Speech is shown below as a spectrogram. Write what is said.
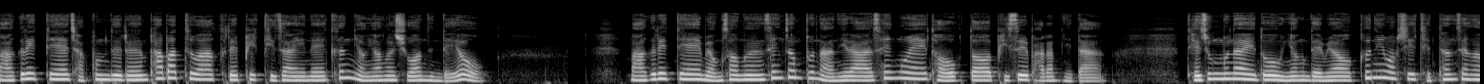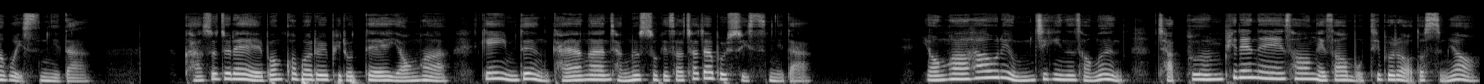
마그리트의 작품들은 팝아트와 그래픽 디자인에 큰 영향을 주었는데요. 마그리트의 명성은 생전뿐 아니라 생후에 더욱더 빛을 발합니다. 대중문화에도 운영되며 끊임없이 재탄생하고 있습니다. 가수들의 앨범 커버를 비롯해 영화, 게임 등 다양한 장르 속에서 찾아볼 수 있습니다. 영화 하울이 움직이는 성은 작품 피레네의 성에서 모티브를 얻었으며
